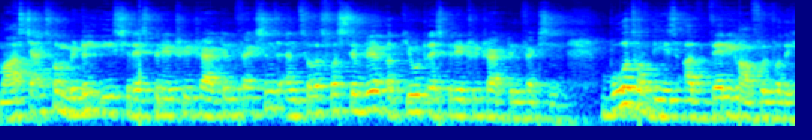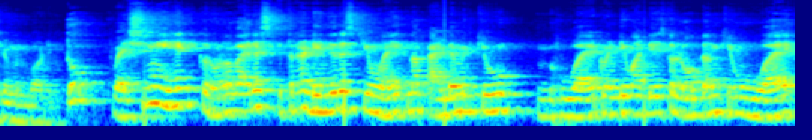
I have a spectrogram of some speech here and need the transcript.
MERS stands for Middle East respiratory tract infection and SARS for severe acute respiratory tract infection both of these are very harmful for the human body तो क्वेश्चन ये है कि कोरोना वायरस इतना डेंजरस क्यों है? इतना पैंडेमिक क्यों हुआ है? ट्वेंटी वन डेज़ का लॉकडाउन क्यों हुआ है?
